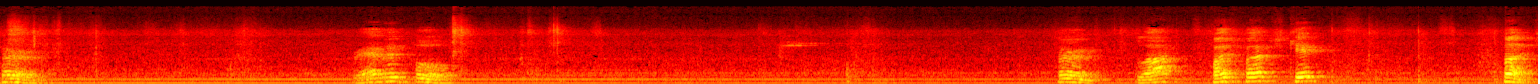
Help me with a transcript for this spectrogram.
Turn. Grab and pull. Turn. Block. Punch, punch, kick. Punch.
